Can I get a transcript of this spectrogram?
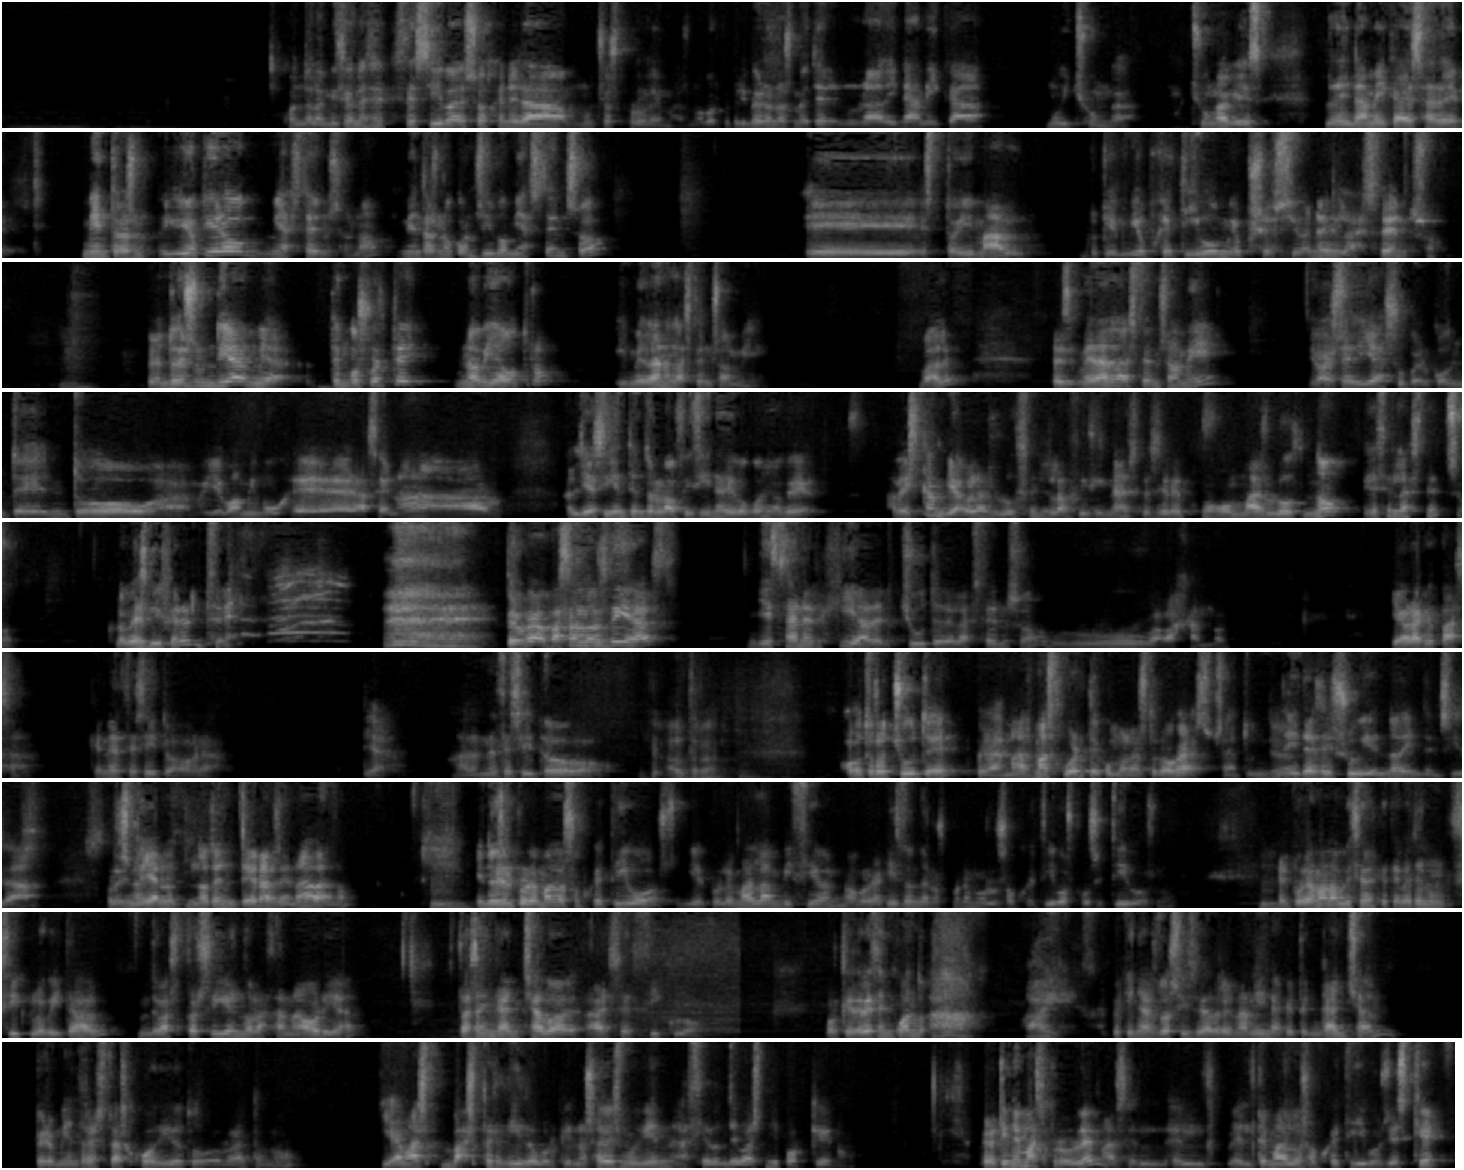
Cuando la ambición es excesiva, eso genera muchos problemas, ¿no? Porque primero nos meten en una dinámica muy chunga, chunga que es la dinámica esa de mientras yo quiero mi ascenso, ¿no? Mientras no consigo mi ascenso, eh, estoy mal, porque mi objetivo, mi obsesión es el ascenso. Mm. Pero entonces un día, mira, tengo suerte, no había otro y me dan el ascenso a mí. ¿Vale? Entonces me dan el ascenso a mí, yo ese día súper contento, ah, me llevo a mi mujer a cenar, al día siguiente entro en la oficina y digo, coño, ¿qué? ¿Habéis cambiado las luces en la oficina? Es que se ve como más luz. No, es el ascenso. ¿Lo ves diferente? Pero claro, pasan los días y esa energía del chute del ascenso uh, va bajando. ¿Y ahora qué pasa? ¿Qué necesito ahora? Ya, ahora necesito Otra. otro chute, pero además más fuerte, como las drogas. O sea, tú Ya. necesitas ir subiendo de intensidad, porque si no ya no, no te enteras de nada, ¿no? Mm. Entonces el problema de los objetivos y el problema de la ambición, ¿no? porque aquí es donde nos ponemos los objetivos positivos, ¿no? Mm. El problema de la ambición es que te meten en un ciclo vital donde vas persiguiendo la zanahoria, estás enganchado a, a ese ciclo, porque de vez en cuando, ¡ah! ¡ay! pequeñas dosis de adrenalina que te enganchan, pero mientras estás jodido todo el rato, ¿no? Y además vas perdido porque no sabes muy bien hacia dónde vas ni por qué, ¿no? Pero tiene más problemas el, tema de los objetivos, y es que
